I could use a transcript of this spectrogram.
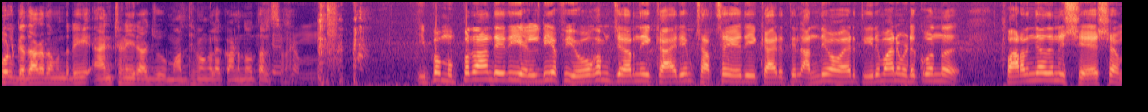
ഇപ്പോൾ ഗതാഗത മന്ത്രി ആന്റണി രാജു മാധ്യമങ്ങളെ കാണുന്നു. തത്സമയം. ഇപ്പോൾ മുപ്പതാം തീയതി എൽ ഡി എഫ് യോഗം ചേർന്ന് ഈ കാര്യം ചർച്ച ചെയ്ത് ഈ കാര്യത്തിൽ അന്തിമമായി തീരുമാനമെടുക്കുമെന്ന് പറഞ്ഞതിന് ശേഷം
